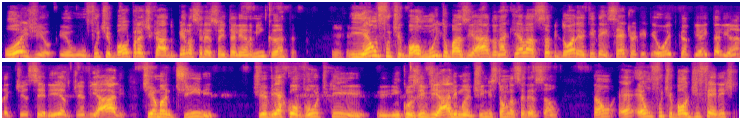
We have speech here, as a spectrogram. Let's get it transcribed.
Hoje, eu, o futebol praticado pela seleção italiana me encanta. Uhum. E é um futebol muito baseado naquela Sampdoria 87, 88, campeã italiana, que tinha Cerezo, tinha Viale, tinha Mantini, tinha Viercovult, que inclusive Viale e Mantini estão na seleção. Então é, é um futebol diferente,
